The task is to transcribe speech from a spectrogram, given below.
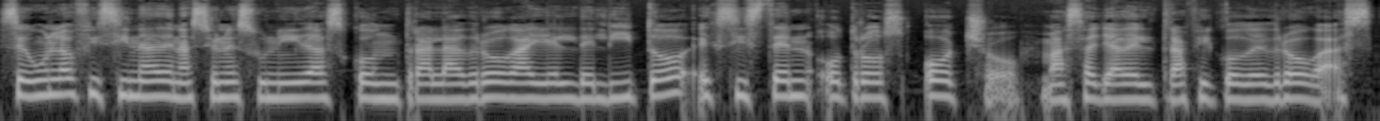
Según la Oficina de Naciones Unidas contra la Droga y el Delito, existen otros ocho, más allá del tráfico de drogas,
